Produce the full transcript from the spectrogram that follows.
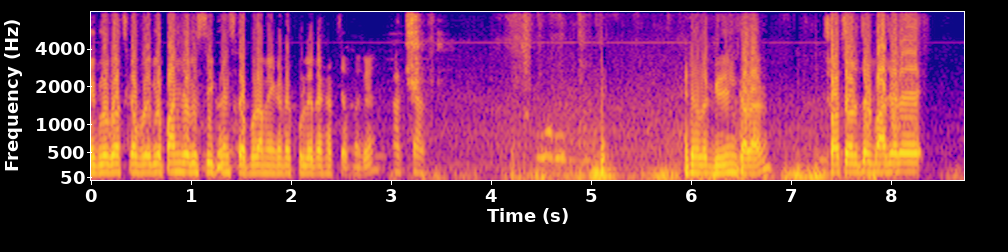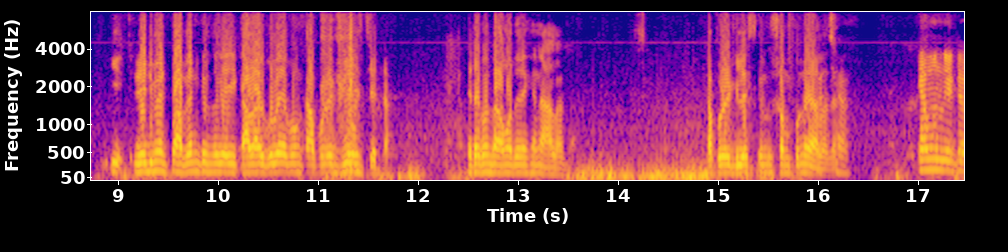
এগুলো গজ কাপড় এগুলো পাঞ্জাবি সিকোয়েন্স কাপড় আমি এখানে খুলে দেখাচ্ছি আপনাকে। আচ্ছা। এটা হলো গ্রিন কালার সচরাচর বাজারে রেডিমেড পাবেন কিন্তু এই কালারগুলো এবং কাপড়ের গ্লেজ যেটা। এটা কিন্তু আমাদের এখানে আলাদা। কাপড়ের গ্লেজ কিন্তু সম্পূর্ণই আলাদা। আচ্ছা। কেমন এটা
